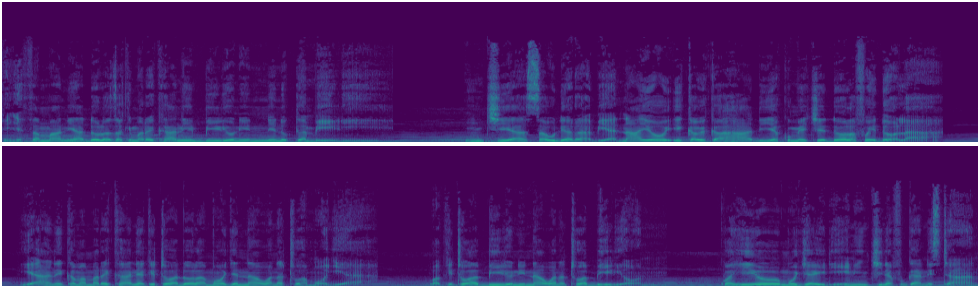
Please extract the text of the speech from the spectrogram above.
vyenye thamani ya dola za kimarekani bilioni 4.2. Nchi ya Saudi Arabia nayo ikaweka ahadi ya kumeche dola fwe dola. Yani kama Marekani akitoa dola moja nao wanatoa moja. Wakitoa bilioni nao wanatoa bilioni. Kwa hiyo mujahidin nchini Afghanistan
